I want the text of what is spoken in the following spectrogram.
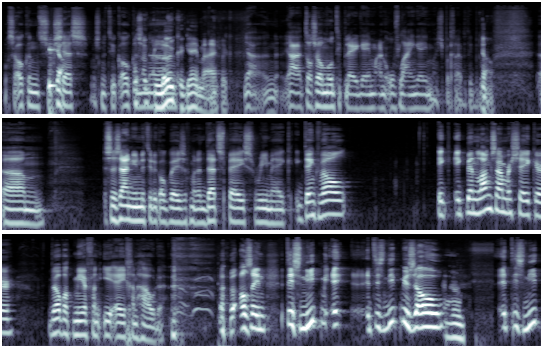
Was ook een succes. Was natuurlijk ook was een... ook een uh, leuke game eigenlijk. Ja, een, ja, het was wel een multiplayer game, maar een offline game, als je begrijpt wat ik bedoel. Ja. Um, ze zijn nu natuurlijk ook bezig met een Dead Space remake. Ik denk wel ik, ik ben langzaam maar zeker wel wat meer van EA gaan houden. Als in, het is niet meer, eh, het is niet meer zo. Het is niet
